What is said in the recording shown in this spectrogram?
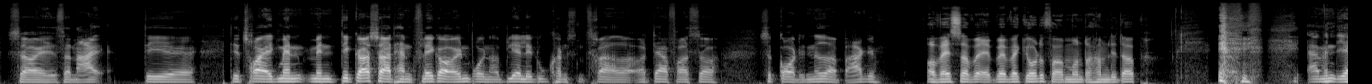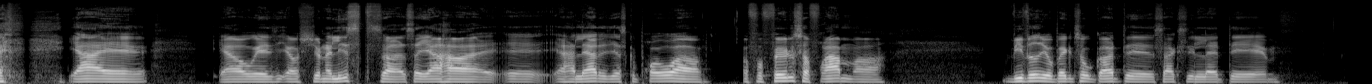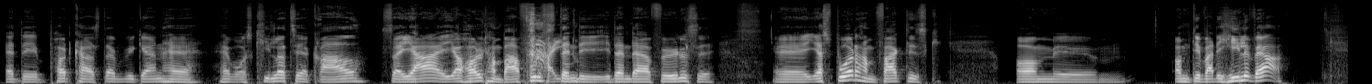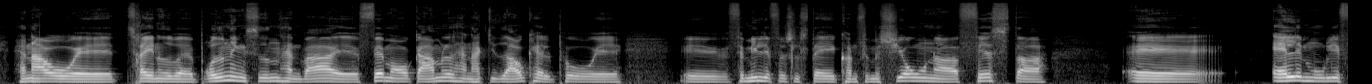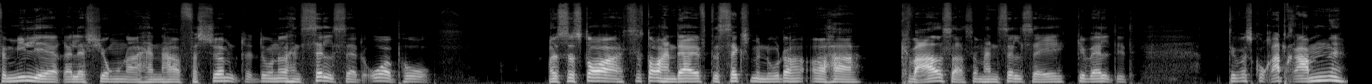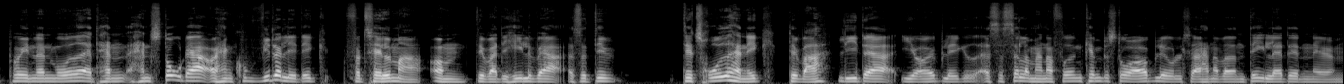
så, øh, så nej, det, øh, det tror jeg ikke. Men, men det gør så, at han flækker øjenbrynet og bliver lidt ukoncentreret, og derfra så så går det ned ad bakke. Og hvad så? Hvad, hvad, hvad gjorde du for at muntre ham lidt op? Jamen, ja, jeg, øh, jeg, er jo, øh, jeg er jo journalist, så, så jeg, har, øh, jeg har lært, at jeg skal prøve at, at få følelser frem, og vi ved jo begge to godt, øh, Saxil, at, øh, at øh, podcast, der vil vi gerne have, have vores kilder til at græde. Så jeg, jeg holdt ham bare fuldstændig Ej, du... i den der følelse. Øh, jeg spurgte ham faktisk, om, øh, om det var det hele værd. Han har jo øh, trænet øh, brydning siden han var øh, fem år gammel. Han har givet afkald på øh, øh, familiefødselsdage, konfirmationer, fester, øh, alle mulige familierelationer, han har forsømt. Det var noget, han selv satte ord på. Og så står, så står han der efter 6 minutter og har kvaret sig, som han selv sagde, gevaldigt. Det var sgu ret rammende på en eller anden måde, at han, han stod der, og han kunne vidderligt ikke fortælle mig, om det var det hele værd. Altså det, det troede han ikke, det var lige der i øjeblikket. Altså selvom han har fået en kæmpe stor oplevelse, og han har været en del af den, øh,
